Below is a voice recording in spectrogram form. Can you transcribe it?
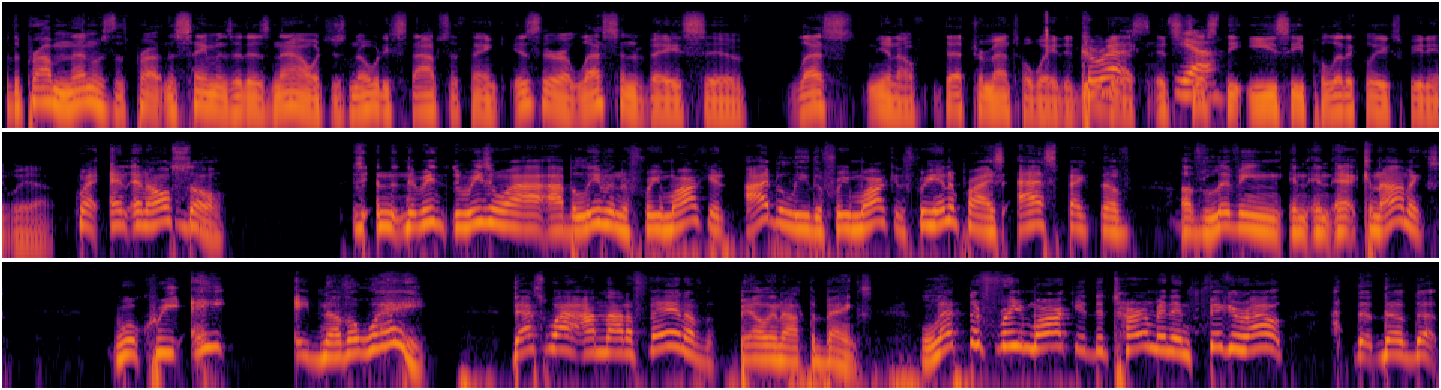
But the problem then was the, pro- the same as it is now, which is nobody stops to think: is there a less invasive, less you know detrimental way to do Correct. this? It's Yeah. just the easy, politically expedient way out. Right, and and also, and the, re- the reason why I, I believe in the free market, I believe the free market, free enterprise aspect of of living in, in economics will create another way. That's why I'm not a fan of bailing out the banks. Let the free market determine and figure out the the, the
